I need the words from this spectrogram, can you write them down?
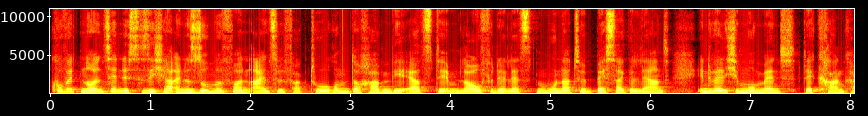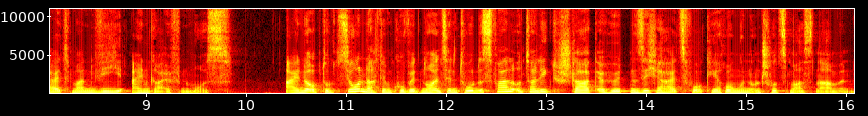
Covid-19 ist sicher eine Summe von Einzelfaktoren, doch haben wir Ärzte im Laufe der letzten Monate besser gelernt, in welchem Moment der Krankheit man wie eingreifen muss. Eine Obduktion nach dem Covid-19-Todesfall unterliegt stark erhöhten Sicherheitsvorkehrungen und Schutzmaßnahmen.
